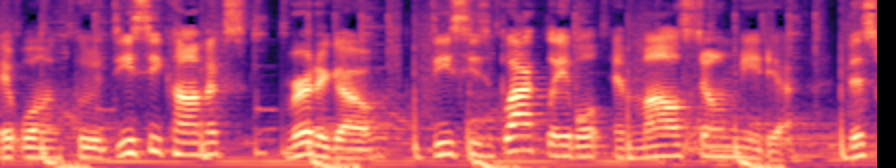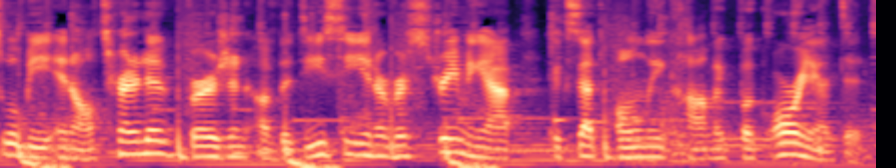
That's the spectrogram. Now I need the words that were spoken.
It will include DC Comics, Vertigo, DC's Black Label, and Milestone Media. This will be an alternative version of the DC Universe streaming app, except only comic book oriented.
